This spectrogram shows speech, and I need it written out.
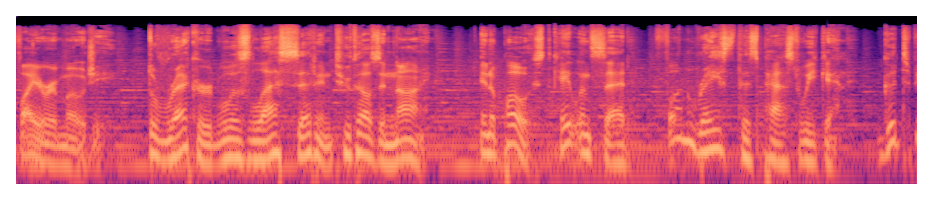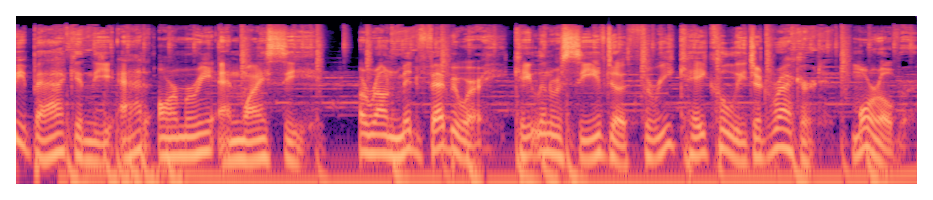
fire emoji. The record was last set in 2009. In a post, Katelyn said, Fun race this past weekend. Good to be back in the at Armory NYC. Around mid-February, Katelyn received a 3K collegiate record. Moreover,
